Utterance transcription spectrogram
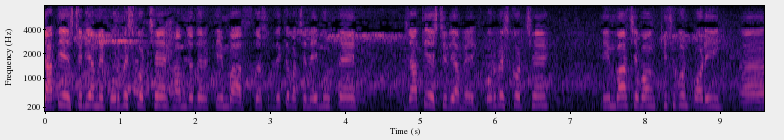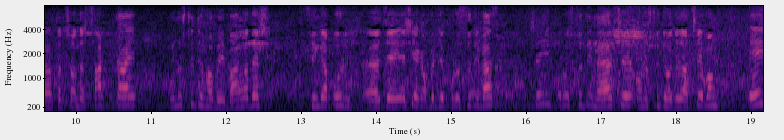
জাতীয় স্টেডিয়ামে প্রবেশ করছে হামজাদের টিম বাস। দর্শক, দেখতে পাচ্ছেন, এই মুহূর্তে জাতীয় স্টেডিয়ামে প্রবেশ করছে টিম বাস এবং কিছুক্ষণ পরেই অর্থাৎ সন্ধ্যা সাতটায় অনুষ্ঠিত হবে বাংলাদেশ সিঙ্গাপুর যে এশিয়া কাপের যে প্রস্তুতি ম্যাচ, সেই প্রস্তুতি ম্যাচ অনুষ্ঠিত হতে যাচ্ছে এবং এই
